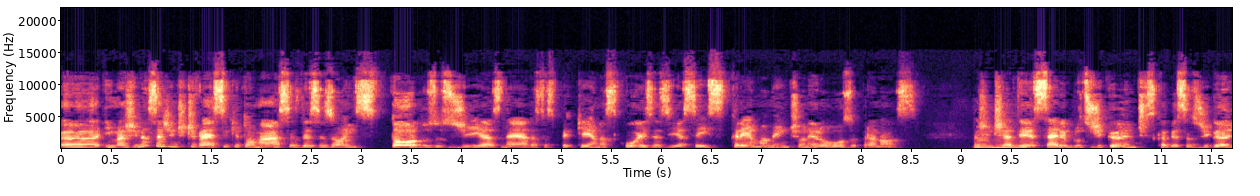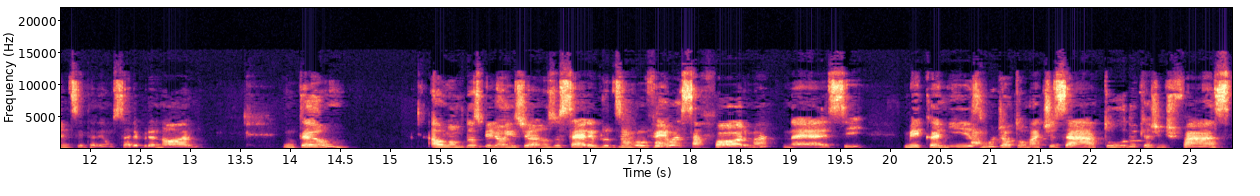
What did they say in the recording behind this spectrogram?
Uh, imagina se a gente tivesse que tomar essas decisões todos os dias, né? Dessas pequenas coisas, ia ser extremamente oneroso para nós. A uhum. gente ia uhum. ter cérebros gigantes, cabeças gigantes, entendeu? Um cérebro enorme. Então, ao longo dos bilhões de anos, o cérebro desenvolveu essa forma, né? Esse mecanismo de automatizar tudo que a gente faz.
